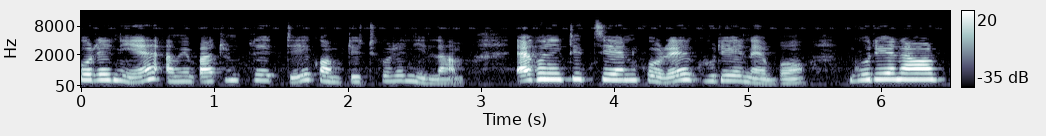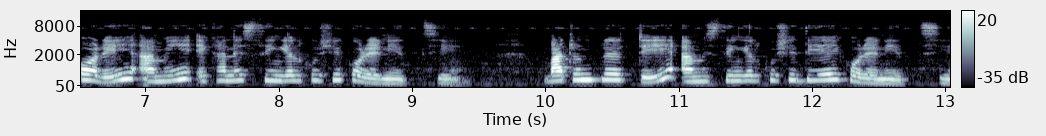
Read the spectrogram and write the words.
করে নিয়ে আমি বাটন প্লেটটি কমপ্লিট করে নিলাম। এখন একটি চেন করে ঘুরিয়ে নেব। ঘুরিয়ে নেওয়ার পরেই আমি এখানে সিঙ্গেল কুশি করে নিচ্ছি। বাটন প্লেটটি আমি সিঙ্গেল কুশি দিয়েই করে নিচ্ছি।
